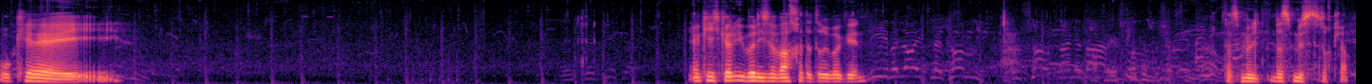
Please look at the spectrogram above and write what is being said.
Okay. Okay, ich kann über diese Wache da drüber gehen. Das, das müsste doch klappen.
